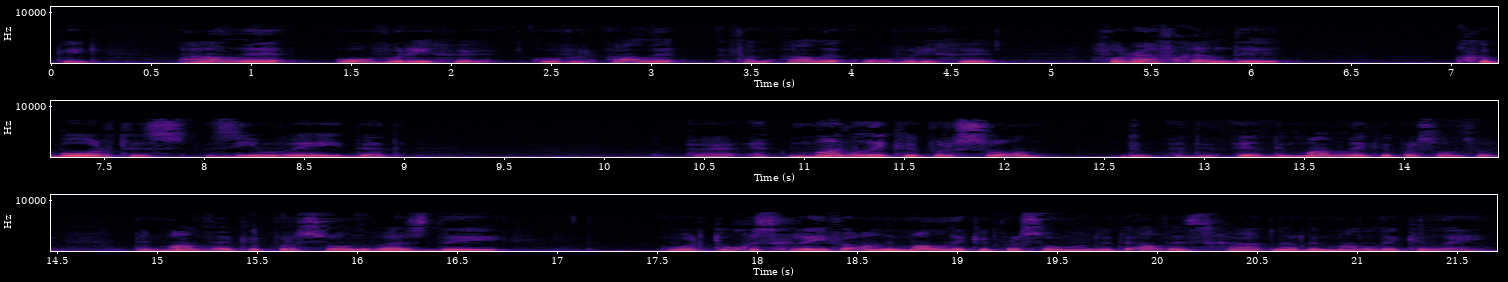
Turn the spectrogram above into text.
Kijk, alle overige, over alle, van alle overige voorafgaande geboortes zien wij dat uh, het mannelijke persoon, de, de, de, mannelijke persoon, sorry, de mannelijke persoon was de, wordt toegeschreven aan de mannelijke persoon, want het alles gaat naar de mannelijke lijn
